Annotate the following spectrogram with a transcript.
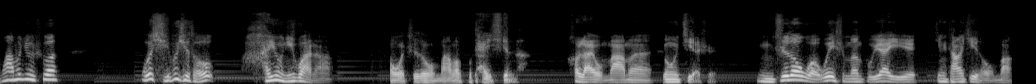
妈妈就说：“我洗不洗头还用你管呢？”我知道我妈妈不开心了。后来我妈妈跟我解释：“你知道我为什么不愿意经常洗头吗？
